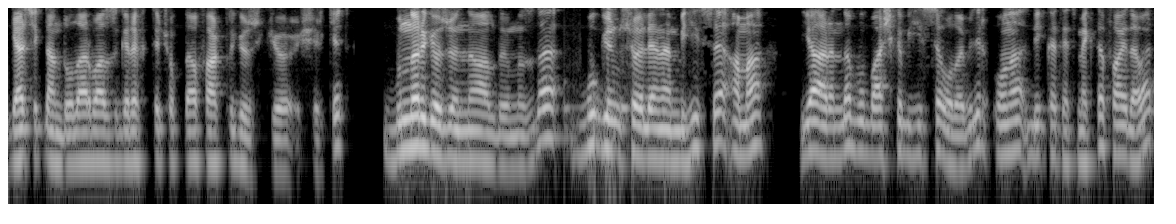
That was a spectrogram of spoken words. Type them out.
gerçekten dolar bazlı grafikte çok daha farklı gözüküyor şirket. Bunları göz önüne aldığımızda bugün söylenen bir hisse ama yarın da bu başka bir hisse olabilir. Ona dikkat etmekte fayda var.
